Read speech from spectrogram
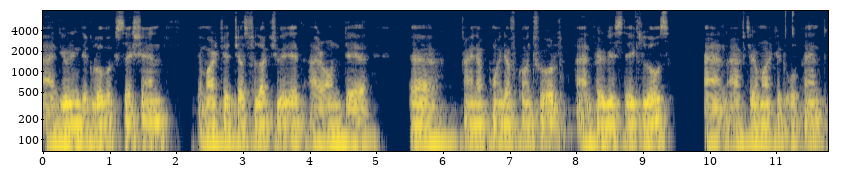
and during the Globex session, the market just fluctuated around the uh, kind of point of control and previous day close. And after market opened,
